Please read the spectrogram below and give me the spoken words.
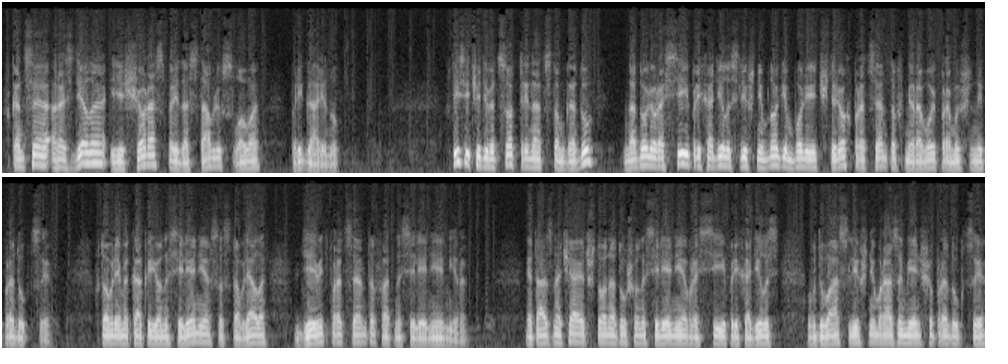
В конце раздела еще раз предоставлю слово Пригарину. В 1913 году на долю России приходилось лишь немногим более 4% мировой промышленной продукции, в то время как ее население составляло 9% от населения мира. Это означает, что на душу населения в России приходилось в два с лишним раза меньше продукции,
